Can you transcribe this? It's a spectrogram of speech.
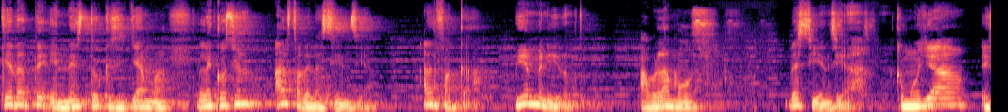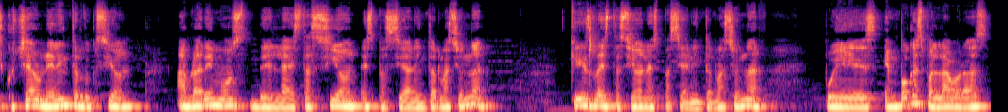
Quédate en esto que se llama la ecuación alfa de la ciencia. Alfa K. Bienvenido. Hablamos de ciencia. Como ya escucharon en la introducción, hablaremos de la Estación Espacial Internacional. ¿Qué es la Estación Espacial Internacional? Pues en pocas palabras,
